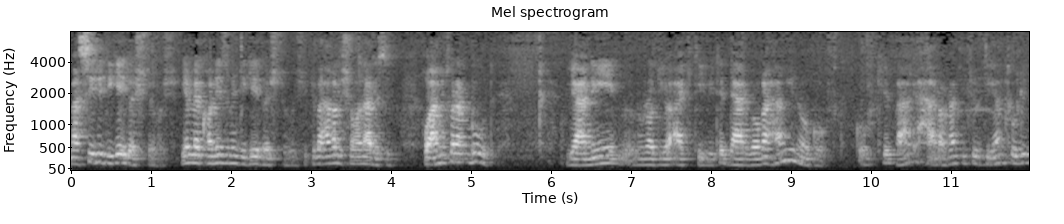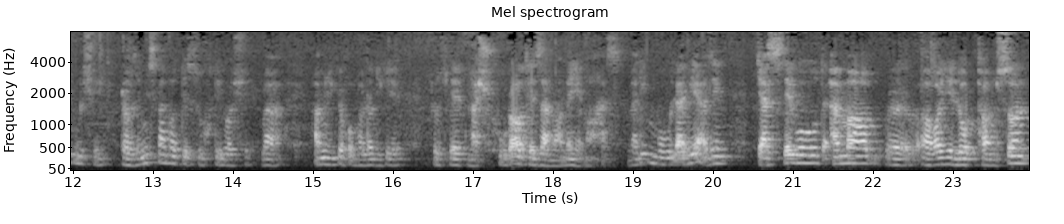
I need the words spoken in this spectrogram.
مسیر دیگه داشته باشه. یه مکانیزم دیگه داشته باشه که به عقل شما نرسید. خب همینطورم بود. یعنی رادیو اکتیویته در واقع همین رو گفت. گفت که بعد حرارت یه جور دیگه هم تولید میشه. لازم نیست مواد سوختی باشه و همینی که خب حالا دیگه جزء مشهورات زمانه ما هست. ولی مولوی از این جسته بود. اما آقای لورد تامسون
